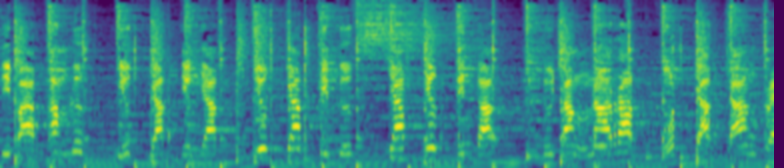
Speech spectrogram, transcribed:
ที่ปากถ้ำลึก ยึกยักยึกยักยึกยักติดกึกยักยึกติดกัก ดูช่างน่ารักหมดยักช่างแคร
